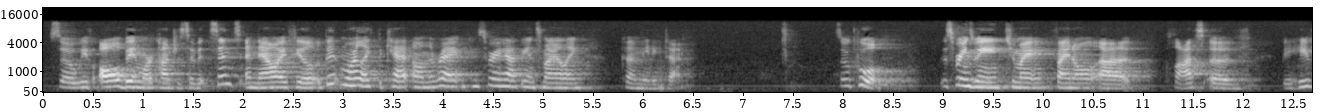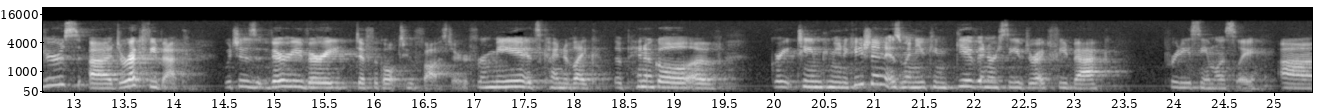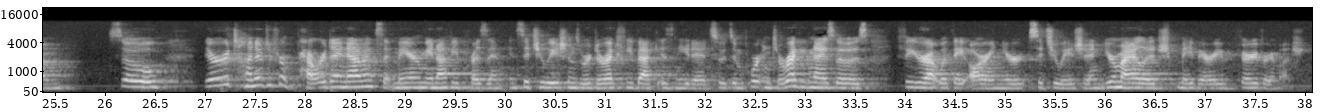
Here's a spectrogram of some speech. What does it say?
So we've all been more conscious of it since, and now I feel a bit more like the cat on the right, who's very happy and smiling come meeting time. So cool. This brings me to my final uh, class of behaviors, uh, direct feedback, which is very, very difficult to foster. For me, it's kind of like the pinnacle of great team communication is when you can give and receive direct feedback pretty seamlessly. Um, so there are a ton of different power dynamics that may or may not be present in situations where direct feedback is needed. So it's important to recognize those, figure out what they are in your situation. Your mileage may vary very, very much.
